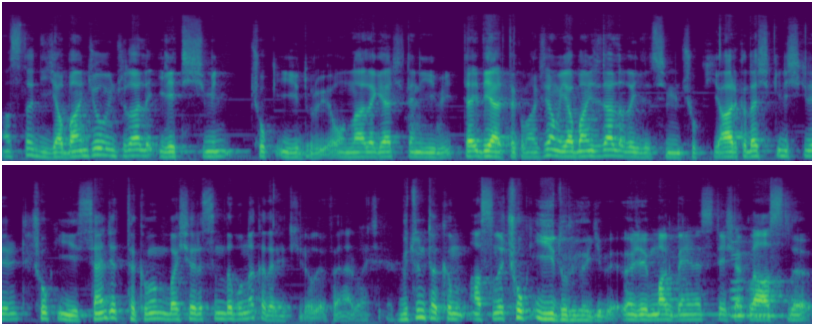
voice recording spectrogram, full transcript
Aslında yabancı oyuncularla iletişimin çok iyi duruyor. Onlarla gerçekten iyi bir diğer takım arkadaşı ama yabancılarla da iletişimin çok iyi. Arkadaşlık ilişkilerin çok iyi. Sence takımın başarısında bu ne kadar etkili oluyor Fenerbahçe'de? Bütün takım aslında çok iyi duruyor gibi. Önce Magdalena Steşak'la Aslı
